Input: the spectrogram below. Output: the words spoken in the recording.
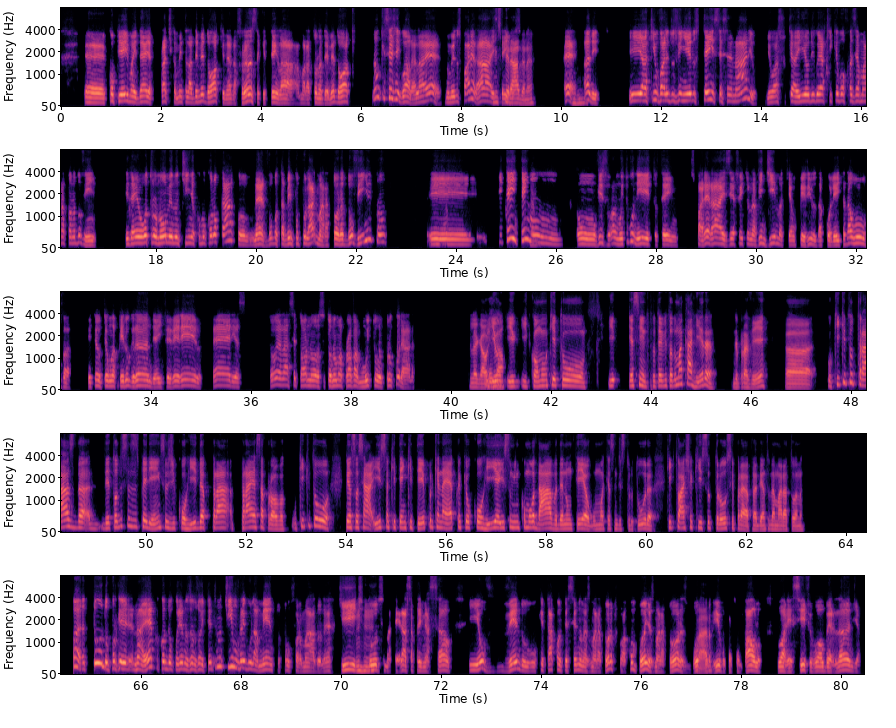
É, copiei uma ideia praticamente lá de Medoc, né, da França, que tem lá a Maratona de Medoc. Não que seja igual, ela é no meio dos Parerais. Inspirada, né? É, uhum. ali. E aqui o Vale dos Vinhedos tem esse cenário, e eu acho que aí eu digo, é aqui que eu vou fazer a Maratona do Vinho. E daí outro nome eu não tinha como colocar, né? Vou botar bem popular, Maratona do Vinho e pronto. E, e tem, tem um, um visual muito bonito, tem os parerais, e é feito na vindima, que é um período da colheita da uva. Então tem um apelo grande, é em fevereiro, férias. Então ela se tornou, se tornou uma prova muito procurada. Legal. Legal. E, e, e como que tu... E, e assim, tu teve toda uma carreira, deu para ver, Uh, o que que tu traz da, de todas essas experiências de corrida para essa prova? O que que tu pensou assim, ah, isso aqui tem que ter, porque na época que eu corria isso me incomodava de não ter alguma questão de estrutura. O que que tu acha que isso trouxe para dentro da maratona? Tudo, porque na época, quando eu corria nos anos 80, não tinha um regulamento tão formado, né? Kit, uhum. tudo, esse material, essa premiação. E eu vendo o que está acontecendo nas maratonas, porque eu acompanho as maratonas, vou claro. para o Rio, vou para São Paulo, vou a Recife, vou a Uberlândia,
